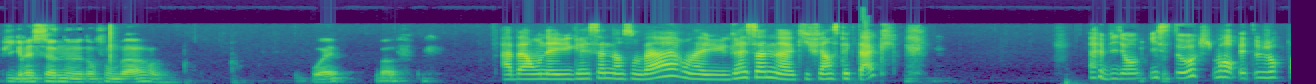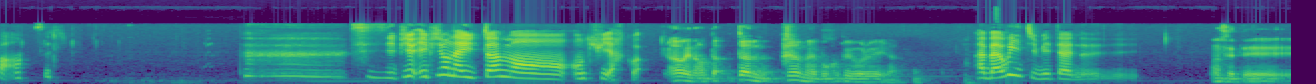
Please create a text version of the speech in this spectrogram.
Puis Grayson euh, dans son bar. Ouais, bof. Ah bah on a eu Grayson dans son bar, on a eu Grayson euh, qui fait un spectacle. Habillé en cuistot, je m'en remets toujours pas. hein. Et puis, et puis on a eu Tom en, en cuir, quoi. Ah ouais, non, To- Tom, Tom a beaucoup évolué là. Ah bah oui, tu m'étonnes. Ah, c'était.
